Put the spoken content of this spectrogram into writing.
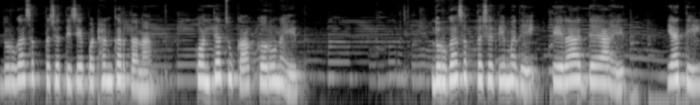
दुर्गा सप्तशतीचे पठण करताना कोणत्या चुका करू नयेत? दुर्गा सप्तशतीमध्ये तेरा अध्याय आहेत. यातील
